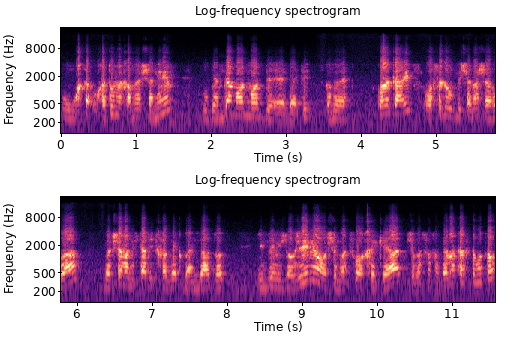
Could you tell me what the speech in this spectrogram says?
הוא חתום לחמש שנים, הוא בעמדה מאוד מאוד בעייתית, זאת אומרת, כל הקיץ, או אפילו משנה שעברה, באר שבע ניסתה להתחזק בעמדה הזאת, אם זה מז'ורג'יניו, או שהם רצו אחרי קריאת, שבסוף אתם לקחתם אותו.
